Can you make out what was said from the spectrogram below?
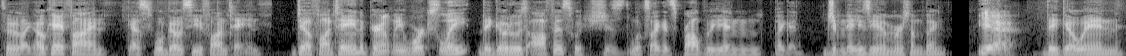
So they're like, okay, fine. Guess we'll go see Fontaine. Dale Fontaine apparently works late. They go to his office, which is looks like it's probably in like a gymnasium or something. Yeah. They go in.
